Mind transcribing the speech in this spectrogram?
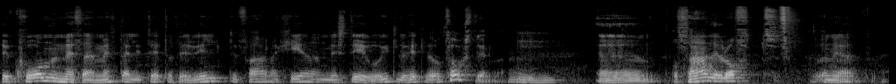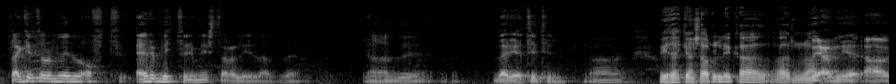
þeir komu með það mentalitet að þeir vildu fara hérðan með stig og yllu hillu og tókst þeim það. Um, og það er oft þannig að það getur verið oft erfitt fyrir mistaralið að, að verja titilum Við þekkjum að, að, að,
